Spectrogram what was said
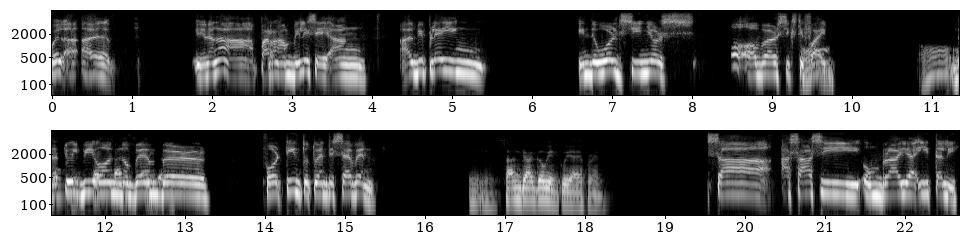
Well, uh, uh, yun na nga, uh, parang ang bilis eh. Ang, I'll be playing in the World Seniors over 65. Oh. oh That will be on November 14 to 27. Mm-mm. Saan gagawin, Kuya Efren? sa Asasi, Umbraya, Italy.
